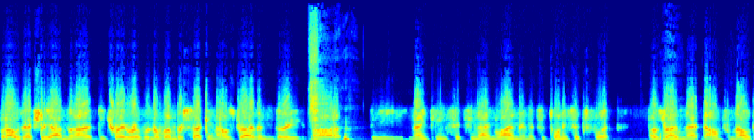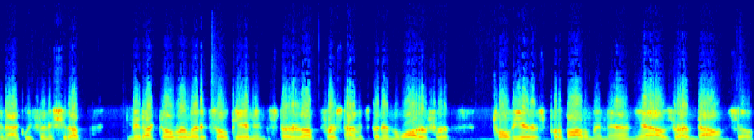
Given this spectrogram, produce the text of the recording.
But I was actually on the Detroit River November second. I was driving the uh, the 1969 Lyman. It's a 26 foot. I was driving that down from Algonac. We finished it up mid October, let it soak in, and started up. First time it's been in the water for 12 years. Put a bottom in there, and yeah, I was driving down. So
